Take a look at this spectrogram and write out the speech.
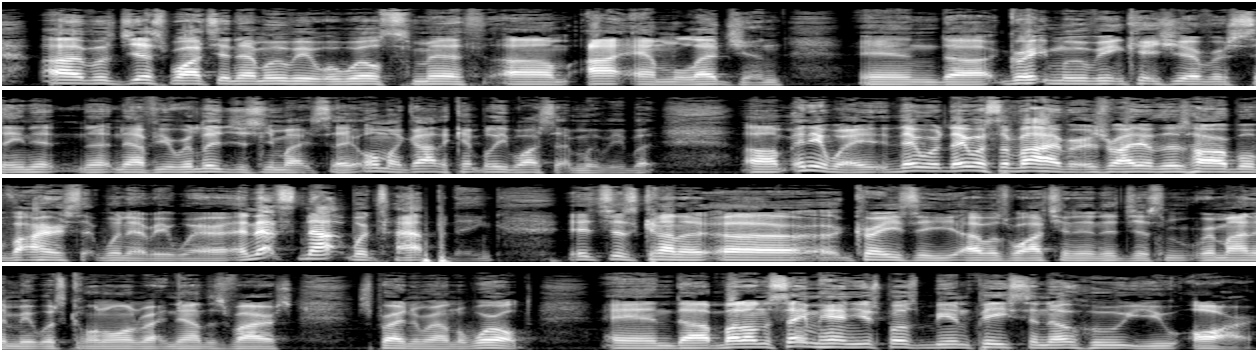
I was just watching that movie with Will Smith, um, I Am Legend, and uh, great movie in case you ever seen it. Now, if you're religious, you might say, "Oh my God, I can't believe I watched that movie." But um, anyway, they were they were survivors, right, of this horrible virus that went everywhere, and that's not what's happening. It's just kind of uh, crazy. I was watching it, and it just reminded me what's going on right now. This virus spreading around the world, and uh, but on the same hand, you're supposed to be in peace and know who you are.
